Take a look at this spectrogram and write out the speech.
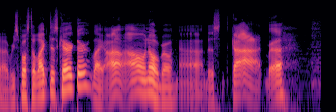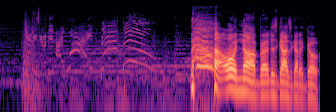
Uh, we supposed to like this character? Like I don't. I don't know, bro. Uh, this God, bro. oh nah, bro. This guy's gotta go.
